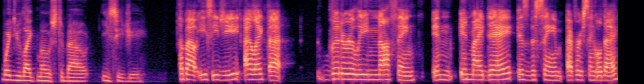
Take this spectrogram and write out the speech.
what you like most about ECG. About ECG, I like that literally nothing in in my day is the same every single day.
